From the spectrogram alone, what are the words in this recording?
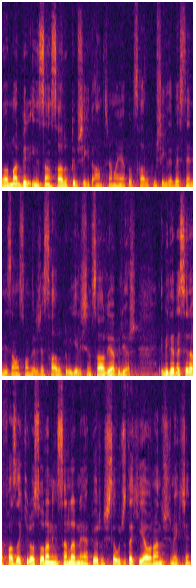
normal bir insan sağlıklı bir şekilde antrenman yapıp sağlıklı bir şekilde beslendiği zaman son derece sağlıklı bir gelişim sağlayabiliyor. E bir de mesela fazla kilosu olan insanlar ne yapıyor? İşte vücuttaki yağ oranı düşürmek için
